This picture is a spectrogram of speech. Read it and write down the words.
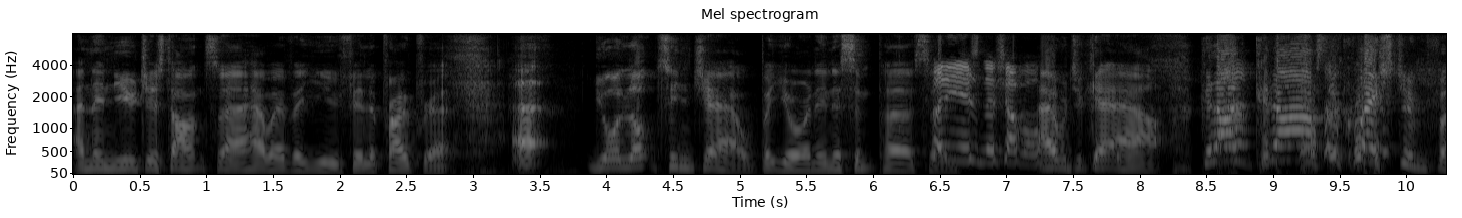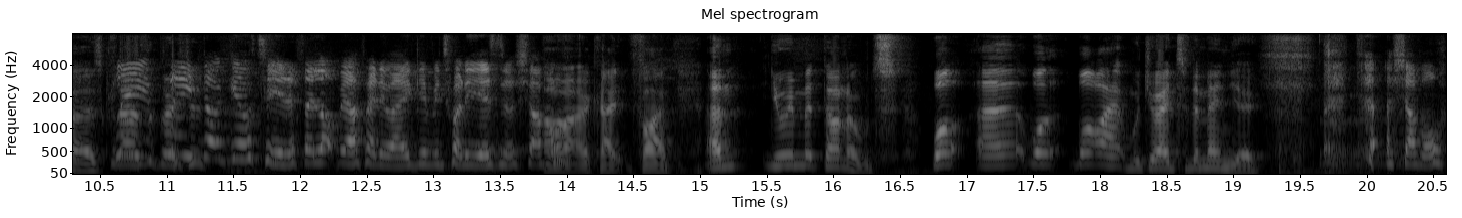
and then you just answer however you feel appropriate? Uh, you're locked in jail, but you're an innocent person. Twenty years in a shovel. How would you get out? Can I can I ask the question first? Can I ask Please, the question? please not guilty, and if they lock me up anyway, give me twenty years in a shovel. All right, okay, fine. Um, you're in McDonald's. What uh, what what item would you add to the menu? A shovel.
